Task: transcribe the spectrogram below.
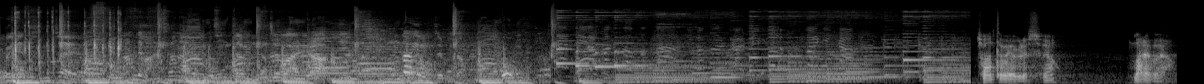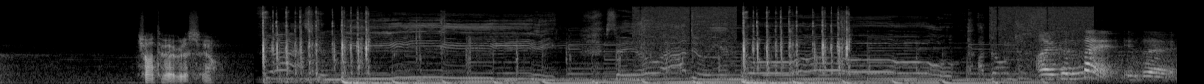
여기는 진짜예요 다른 데 많잖아요 진짜 문제가 아니라 이 통닭이 문제입니다 저한테 왜 그랬어요? 말해봐요. 저한테 왜 그랬어요? 아니 근데 이제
